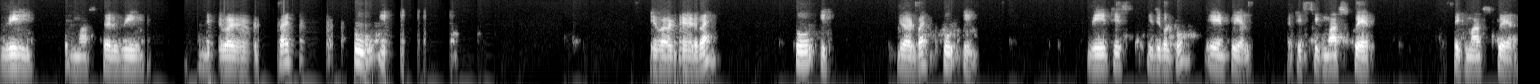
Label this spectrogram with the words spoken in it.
v sigma square v divided by 2e divided by 2e divided by 2e. V is, is equal to A into L that is sigma square sigma square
